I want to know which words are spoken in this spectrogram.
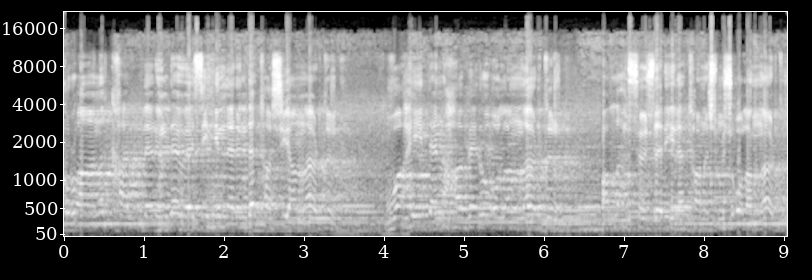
Kur'an'ı kalplerinde ve zihinlerinde taşıyanlardır. Vahiyden haberi olanlardır. Sözleriyle tanışmış olanlardır.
